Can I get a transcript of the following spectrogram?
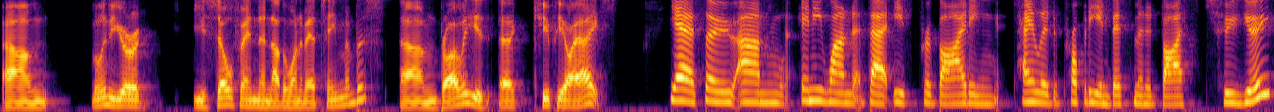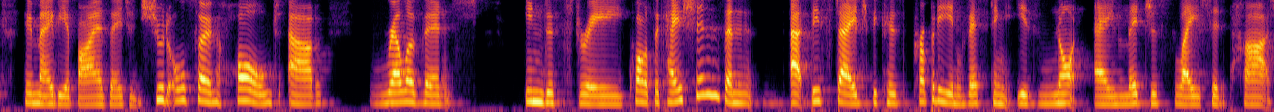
Um, Melinda, you're a yourself and another one of our team members, um, Briley, is uh, QPIAs. Yeah, so um, anyone that is providing tailored property investment advice to you, who may be a buyer's agent, should also hold um, relevant industry qualifications. And at this stage, because property investing is not a legislated part,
